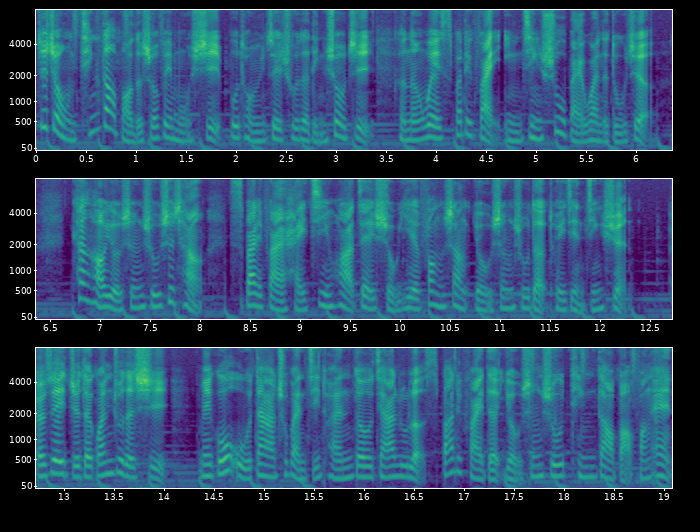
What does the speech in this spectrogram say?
这种听到饱的收费模式，不同于最初的零售制，可能为 Spotify 引进数百万的读者。看好有声书市场，Spotify 还计划在首页放上有声书的推荐精选。而最值得关注的是，美国五大出版集团都加入了 Spotify 的有声书听到宝方案。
